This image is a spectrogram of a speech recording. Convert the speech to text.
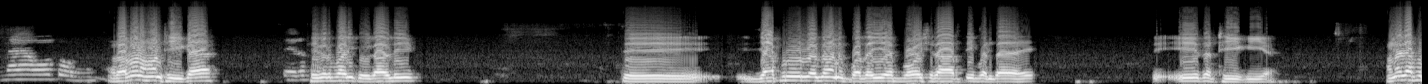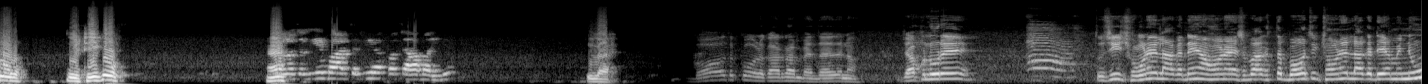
ਮੈਂ ਉਹ ਤੋੜਨਾ ਰਮਨ ਹੁਣ ਠੀਕ ਹੈ। ਸਿਰ ਫਿਕਰ ਵਾਲੀ ਕੋਈ ਗੱਲ ਨਹੀਂ। ਤੇ ਜਪਨੂਰ ਦਾ ਤੁਹਾਨੂੰ ਪਤਾ ਹੀ ਹੈ ਬਹੁਤ ਸ਼ਰਾਰਤੀ ਬੰਦਾ ਹੈ ਇਹ। ਤੇ ਇਹ ਤਾਂ ਠੀਕ ਹੀ ਹੈ। ਹਨਾ ਜਪਨੂਰ ਤੁਸੀਂ ਠੀਕ ਹੋ? ਹੈਂ? ਚਲੋ ਚੱਲੀਏ ਬਾਹਰ ਚੱਲੀਏ ਆਪਾਂ ਚਾਹ ਪਾਈਏ। ਲੈ। ਬਹੁਤ ਘੋਲ ਕਰਨਾ ਪੈਂਦਾ ਇਹਦੇ ਨਾਲ। ਜਪਨੂਰੇ ਤੁਸੀਂ ਸੋਹਣੇ ਲੱਗਦੇ ਆ ਹੁਣ ਇਸ ਵਕਤ ਬਹੁਤ ਹੀ ਸੋਹਣੇ ਲੱਗਦੇ ਆ ਮੈਨੂੰ।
